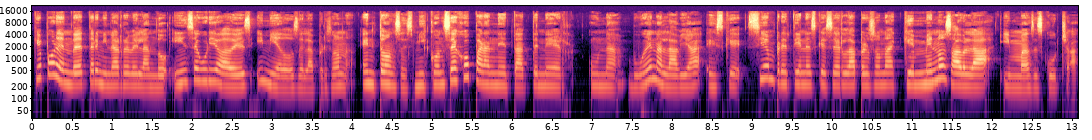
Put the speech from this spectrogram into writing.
que por ende termina revelando inseguridades y miedos de la persona. Entonces, mi consejo para neta tener una buena labia es que siempre tienes que ser la persona que menos habla y más escucha.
